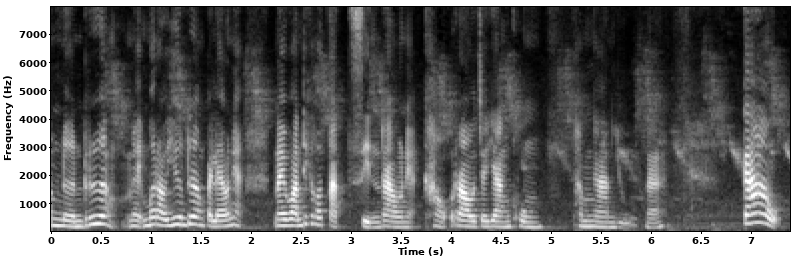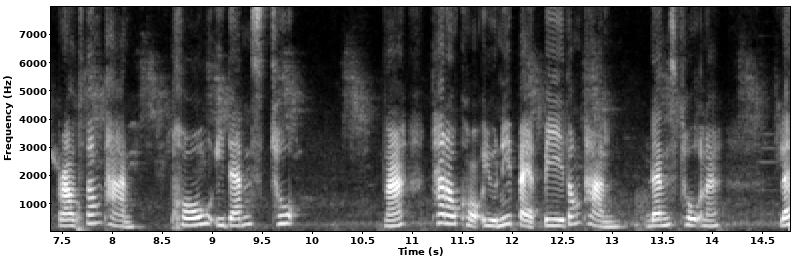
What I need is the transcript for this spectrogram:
ดำเนินเรื่องในเมื่อเรายื่นเรื่องไปแล้วเนี่ยในวันที่เขาตัดสินเราเนี่ยเขาเราจะยังคงทำงานอยู่นะ 9 เราจะต้องผ่าน pole e dance to นะถ้าเราขออยู่นี่ 8 ปีต้องผ่าน dance to นะ และ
